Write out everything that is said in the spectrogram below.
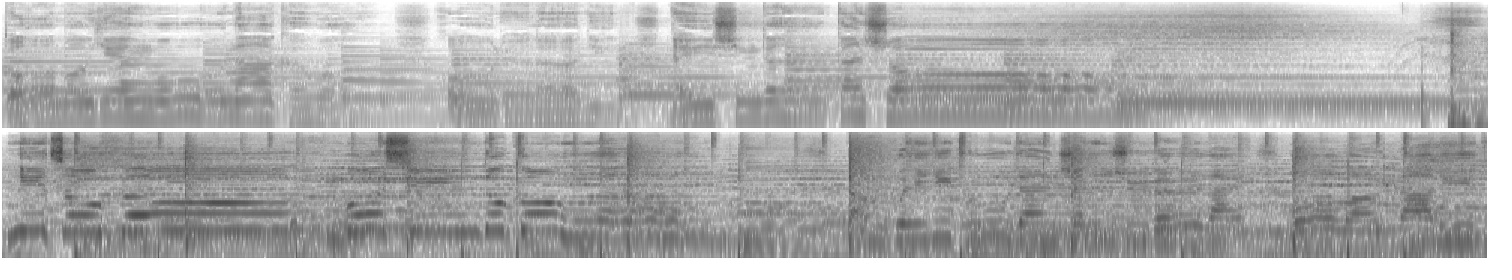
多么厌恶那个我忽略了你内心的感受。你走后，我心都空了。当回忆突然趁虚而来，我往哪里躲？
